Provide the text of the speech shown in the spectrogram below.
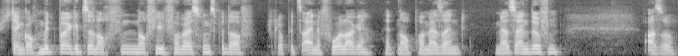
ich denke auch mit Ball gibt's ja noch, noch viel Verbesserungsbedarf. Ich glaube, jetzt eine Vorlage, hätten auch ein paar mehr sein, mehr sein dürfen. Also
